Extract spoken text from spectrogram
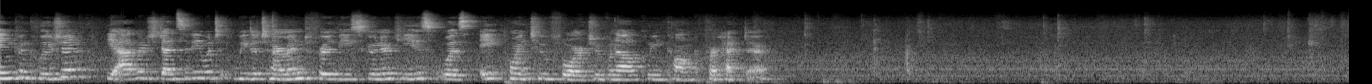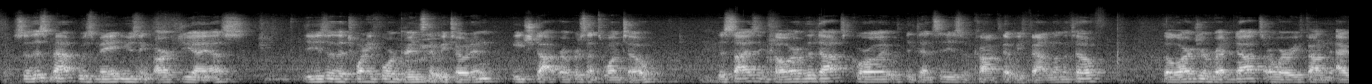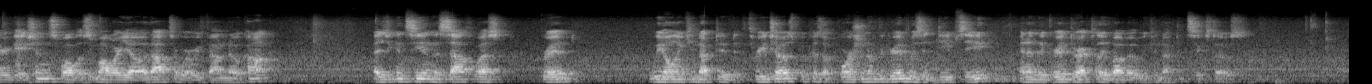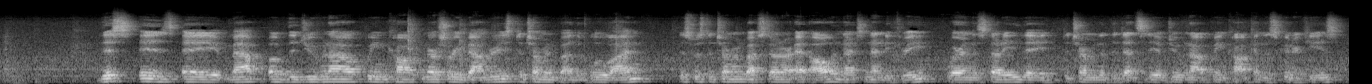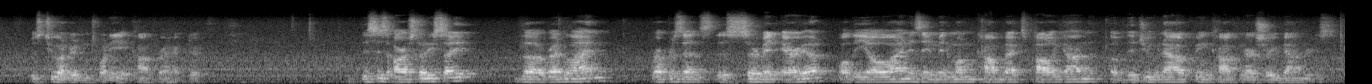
In conclusion, the average density which we determined for the Schooner Cays was 8.24 juvenile queen conch per hectare. So this map was made using ArcGIS. These are the 24 grids that we towed in. Each dot represents one tow. The size and color of the dots correlate with the densities of conch that we found on the tow. The larger red dots are where we found aggregations, while the smaller yellow dots are where we found no conch. As you can see in the southwest grid, we only conducted three tows because a portion of the grid was in deep sea, and in the grid directly above it, we conducted six tows. This is a map of the juvenile queen conch nursery boundaries determined by the blue line. This was determined by Stoner et al. in 1993, where in the study they determined that the density of juvenile queen conch in the Schooner Cays was 228 conch per hectare. This is our study site. The red line represents the surveyed area, while the yellow line is a minimum convex polygon of the juvenile queen conch nursery boundaries.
